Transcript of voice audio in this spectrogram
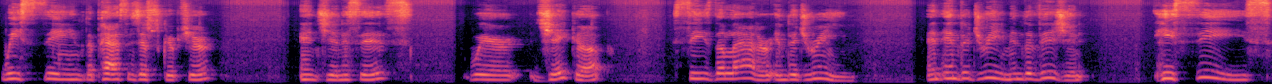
we've seen the passage of scripture in Genesis where Jacob sees the ladder in the dream. And in the dream, in the vision, he sees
